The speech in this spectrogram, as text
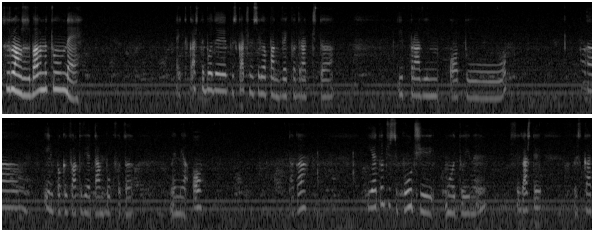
Съжалявам за забавянето. Не. Ей така. ще бъде. Прескачаме сега пак две квадратчета и правим ото а, или пък каквато ви е там буквата мемия О. Така. И ето, че се получи моето име. Сега ще прескач,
